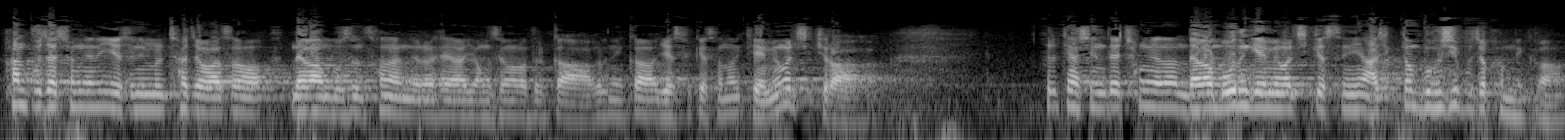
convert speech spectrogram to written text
한 부자 청년이 예수님을 찾아와서 내가 무슨 선한 일을 해야 영생을 얻을까? 그러니까 예수께서는 계명을 지키라. 그렇게 하시는데 청년은 내가 모든 계명을 지켰으니 아직도 무엇이 부족합니까?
